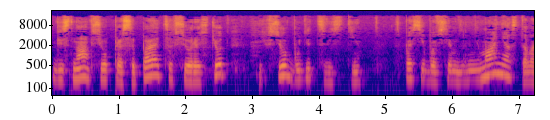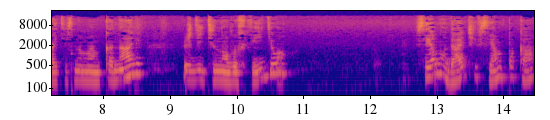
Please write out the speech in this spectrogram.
Весна, все просыпается, все растет и все будет цвести. Спасибо всем за внимание. Оставайтесь на моем канале. Ждите новых видео. Всем удачи, всем пока.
